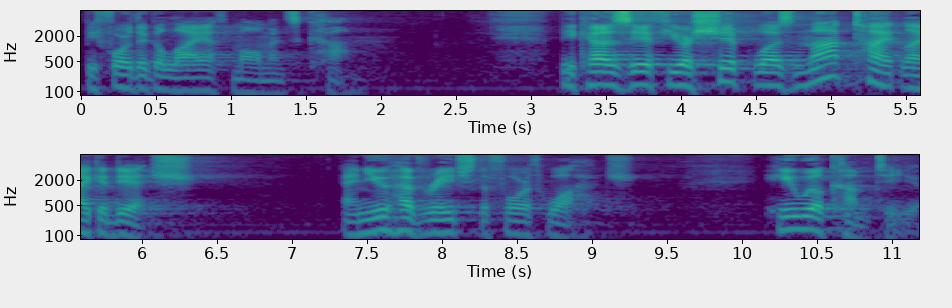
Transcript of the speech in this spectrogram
before the Goliath moments come. Because if your ship was not tight like a dish, and you have reached the fourth watch, he will come to you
